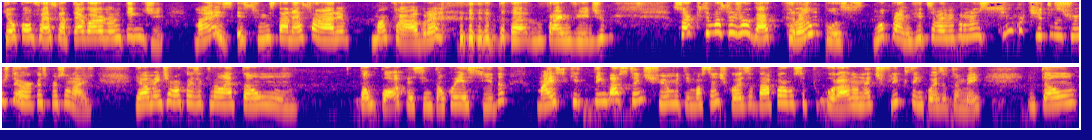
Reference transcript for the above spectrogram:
Que eu confesso que até agora eu não entendi. Mas esse filme está nessa área macabra da, do Prime Video. Só que se você jogar Krampus no Prime Video, você vai ver pelo menos cinco títulos de filmes de terror com esse personagem. Realmente é uma coisa que não é tão tão pop, assim, tão conhecida, mas que tem bastante filme, tem bastante coisa, dá para você procurar. No Netflix tem coisa também. Então,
